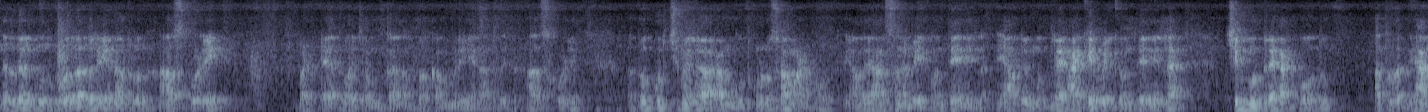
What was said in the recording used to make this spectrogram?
ನೆಲದಲ್ಲಿ ಕೂತ್ಕೊಳ್ಳೋದಾದರೆ ಏನಾದರೂ ಒಂದು ಹಾಸ್ಕೊಳ್ಳಿ. ಬಟ್ಟೆ ಅಥವಾ ಜಮಖಾನ ಅಥವಾ ಕಂಬಳಿ ಏನಾದರೂ ಇದ್ರೆ ಹಾಸ್ಕೊಳ್ಳಿ. ಅಥವಾ ಕುರ್ಚಿ ಮೇಲೆ ಆರಾಮ್ ಕೂತ್ಕೊಂಡು ಸಹ ಮಾಡ್ಬೋದು. ಯಾವುದೇ ಆಸನ ಬೇಕು ಅಂತ ಏನಿಲ್ಲ. ಯಾವುದೇ ಮುದ್ರೆ ಹಾಕಿರಬೇಕು ಅಂತ ಏನಿಲ್ಲ. ಚಿನ್ ಮುದ್ರೆ ಹಾಕ್ಬೋದು ಅಥವಾ ಧ್ಯಾನ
